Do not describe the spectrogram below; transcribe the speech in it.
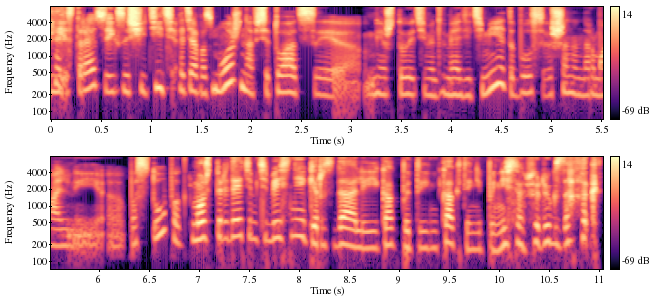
и стараются их защитить. Хотя, возможно, в ситуации между этими двумя детьми это был совершенно нормальный э, поступок. Может, перед этим тебе сникерс дали, и как бы ты, как ты не понес несешь рюкзак.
